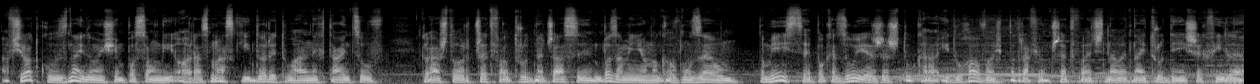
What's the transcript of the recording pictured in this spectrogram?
a w środku znajdują się posągi oraz maski do rytualnych tańców. Klasztor przetrwał trudne czasy, bo zamieniono go w muzeum. To miejsce pokazuje, że sztuka i duchowość potrafią przetrwać nawet najtrudniejsze chwile.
